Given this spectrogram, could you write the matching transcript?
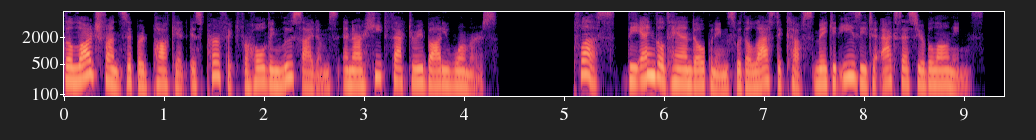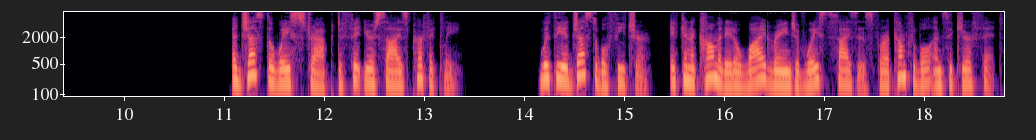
The large front zippered pocket is perfect for holding loose items and our Heat Factory body warmers. Plus, the angled hand openings with elastic cuffs make it easy to access your belongings. Adjust the waist strap to fit your size perfectly. With the adjustable feature, it can accommodate a wide range of waist sizes for a comfortable and secure fit.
